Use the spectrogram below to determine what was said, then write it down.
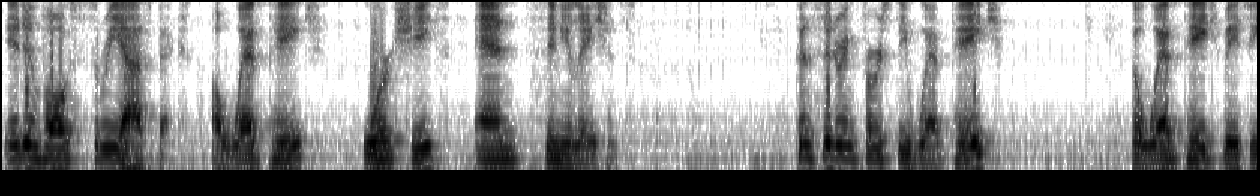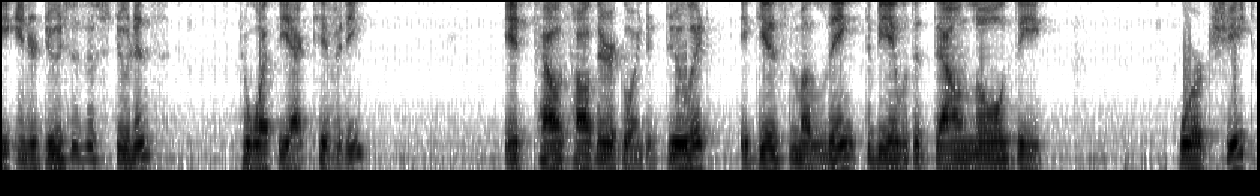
It involves three aspects, a web page, worksheets, and simulations. Considering first the web page, the web page basically introduces the students to what the activity. It tells how they're going to do it. It gives them a link to be able to download the worksheet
